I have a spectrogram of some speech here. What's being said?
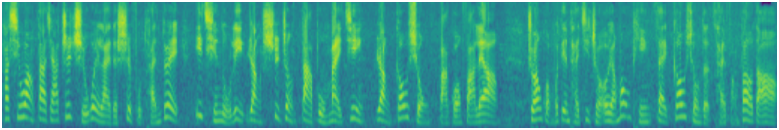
他希望大家支持未来的市府团队，一起努力让市政大步迈进，让高雄发光发亮。中央广播电台记者欧阳梦平在高雄的采访报道。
